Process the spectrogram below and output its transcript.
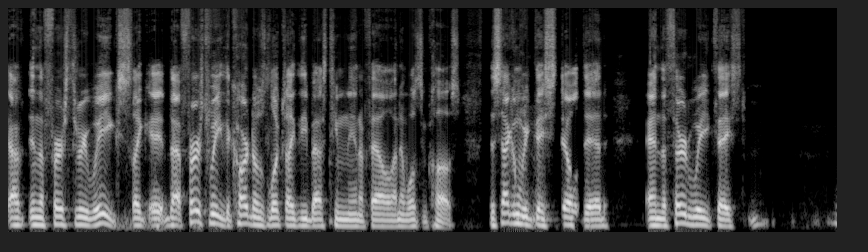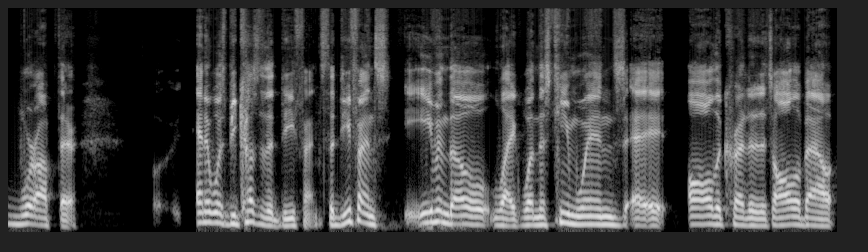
uh, in the first three weeks, like it, that first week, the Cardinals looked like the best team in the NFL, and it wasn't close. The second week, they mm-hmm. still did, and the third week, they were up there. And it was because of the defense. The defense, even though like when this team wins, it, all the credit, it's all about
